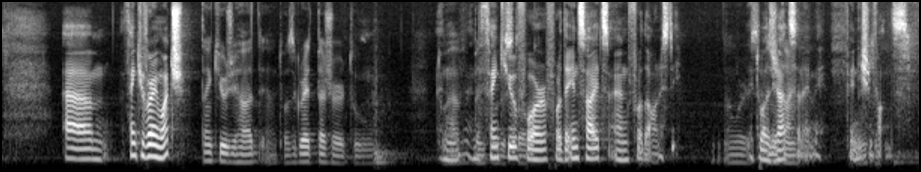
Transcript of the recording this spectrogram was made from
Um, thank you very much, Thank you, Jihad. It was a great pleasure to to and, have and thank you for for the insights and for the honesty. No worries. It was Jad Anytime. Salameh, Phoenician Thank you. Funds.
